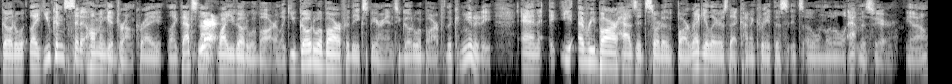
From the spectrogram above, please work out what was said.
go to like you can sit at home and get drunk, right? Like that's not Yeah. why you go to a bar. Like you go to a bar for the experience, you go to a bar for the community, and every bar has its sort of bar regulars that kind of create this its own little atmosphere, you know.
